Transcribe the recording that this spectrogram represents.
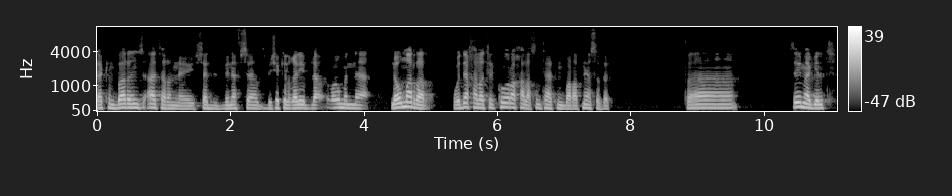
لكن بارنز آثر إنه يسدد بنفسه بشكل غريب لا رغم إنه لو مرر ودخلت الكورة خلاص انتهت المباراة 2-0 ف زي ما قلت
